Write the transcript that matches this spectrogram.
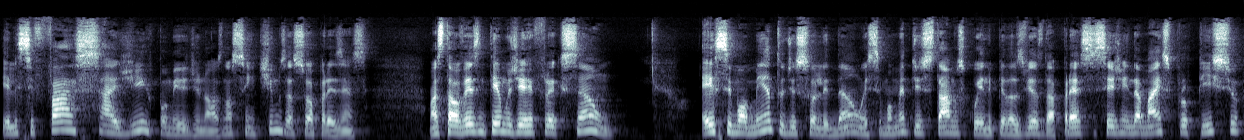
ele se faz agir por meio de nós, nós sentimos a sua presença. Mas talvez em termos de reflexão, esse momento de solidão, esse momento de estarmos com Ele pelas vias da prece, seja ainda mais propício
